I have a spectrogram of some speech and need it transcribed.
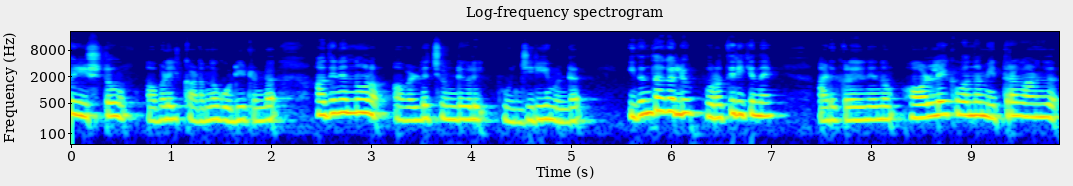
ഒരു ഇഷ്ടവും അവളിൽ കടന്നുകൂടിയിട്ടുണ്ട്. അതിനെന്നോളം അവളുടെ ചുണ്ടുകളിൽ പുഞ്ചിരിയുമുണ്ട്. ഇതെന്താ കല്ലു പുറത്തിരിക്കുന്നേ. അടുക്കളയിൽ നിന്നും ഹാളിലേക്ക് വന്ന മിത്ര കാണുന്നത്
